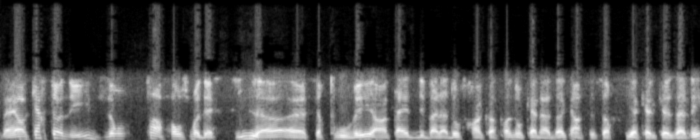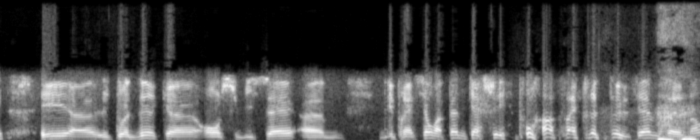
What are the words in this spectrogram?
ben, a cartonné, disons, sans fausse modestie, là, euh, s'est retrouvé en tête des balados francophones au Canada quand c'est sorti il y a quelques années. Et euh, je dois dire qu'on subissait euh, des pressions à peine cachées pour en faire une deuxième saison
